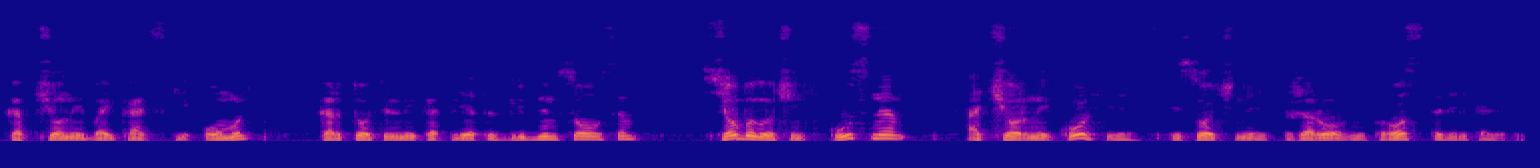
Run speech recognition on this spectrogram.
копченый байкальский омуль, картофельные котлеты с грибным соусом. Все было очень вкусно, а черный кофе с песочной жаровни просто великолепен.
